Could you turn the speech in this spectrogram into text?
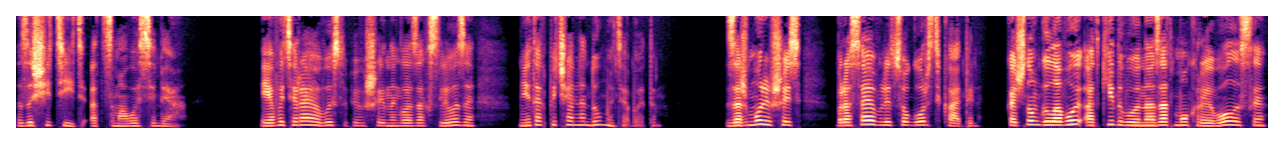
защитить от самого себя. Я вытираю выступившие на глазах слезы. Мне так печально думать об этом. Зажмурившись, бросаю в лицо горсть капель. Качнув головой, откидываю назад мокрые волосы,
